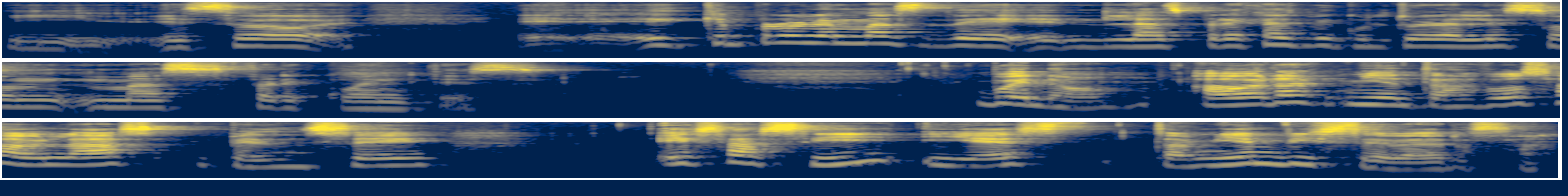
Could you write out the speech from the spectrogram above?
Y eso, ¿qué problemas de las parejas biculturales son más frecuentes? Bueno, ahora mientras vos hablas, pensé, es así y es también viceversa.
